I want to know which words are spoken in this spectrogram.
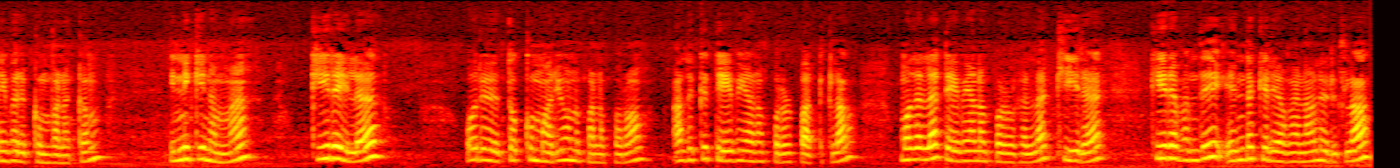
அனைவருக்கும் வணக்கம். இன்னைக்கு நம்ம கீரையில் ஒரு தொக்கு மாதிரி ஒன்று பண்ண போகிறோம் அதுக்கு தேவையான பொருள் பார்த்துக்கலாம். முதல்ல தேவையான பொருள்களில் கீரை. கீரை வந்து எந்த கீரையாக வேணாலும் இருக்கலாம்.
